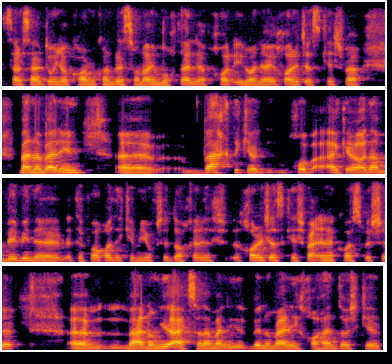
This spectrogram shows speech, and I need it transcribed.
سرسر دنیا کار می‌کنن رسانه های مختلف خار ایرانی های خارج از کشور. بنابراین وقتی که خب اگر آدم ببینه اتفاقاتی که میفته داخل خارج از کشور انعکاس بشه مردم یه عکس عملی بنابراین خواهند داشت که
